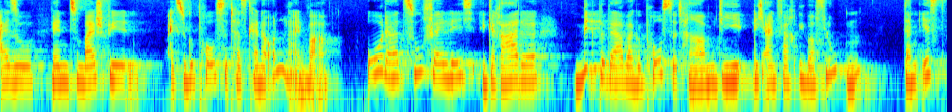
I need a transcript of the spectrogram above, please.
also wenn zum Beispiel, als du gepostet hast, keiner online war oder zufällig gerade Mitbewerber gepostet haben, die dich einfach überfluten, dann ist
